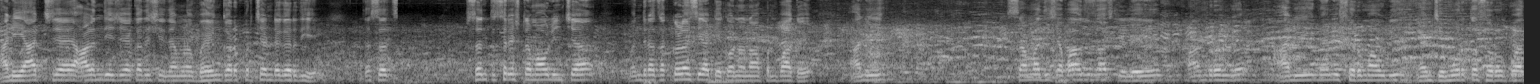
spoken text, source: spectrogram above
आणि आजच्या आळंदीच्या एकादशी त्यामुळे भयंकर प्रचंड गर्दी आहे. तसंच संत श्रेष्ठ माऊलींच्या मंदिराचा कळस या ठिकाणाहून आपण पाहतोय. आणि समाधीच्या बाजूस असलेले पांडुरंग आणि ज्ञानेश्वर माऊली यांचे मूर्त स्वरूपात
